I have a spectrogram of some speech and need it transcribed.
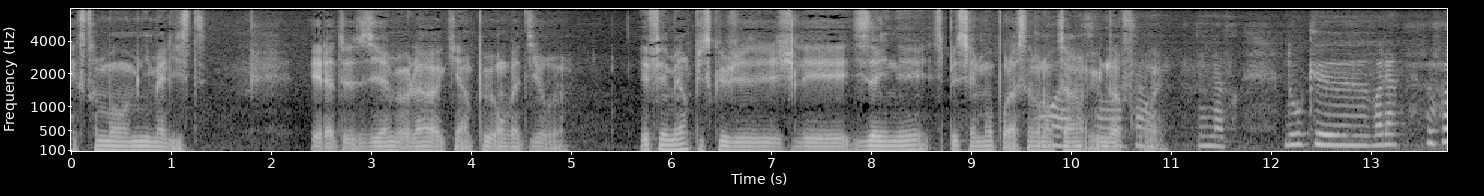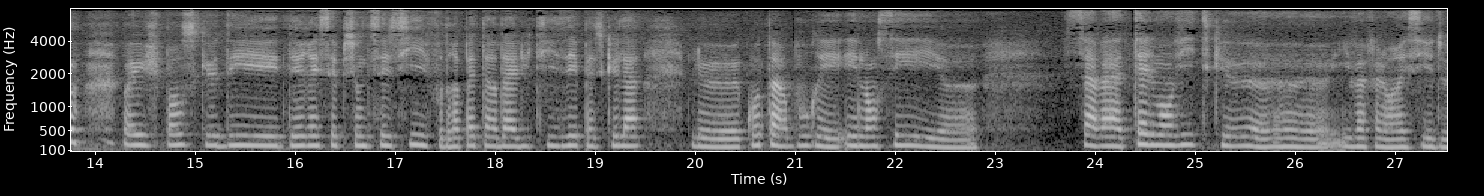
extrêmement minimaliste. Et la deuxième, là, qui est un peu, on va dire, euh, éphémère, puisque je l'ai designé spécialement pour la Saint-Valentin, une offre. Une offre. Donc euh, voilà, oui, je pense que des, des réceptions de celle-ci, il faudra pas tarder à l'utiliser parce que là, le compte à rebours est, lancé et euh, ça va tellement vite que euh, il va falloir essayer de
